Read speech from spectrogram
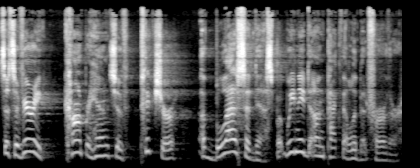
So it's a very comprehensive picture of blessedness. But we need to unpack that a little bit further.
